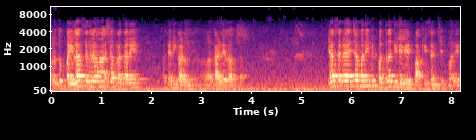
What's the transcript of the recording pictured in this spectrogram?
परंतु पहिला संग्रह हा अशा प्रकारे त्यांनी काढून काढलेला होता. या सगळ्या याच्यामध्ये मी पत्र दिलेली आहेत बाकी संचित मध्ये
